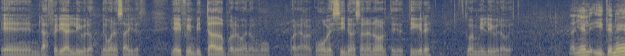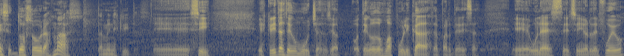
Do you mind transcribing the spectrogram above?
en la Feria del Libro de Buenos Aires. Y ahí fui invitado por, bueno, como, como vecino de zona norte y de Tigre con mi libro. Daniel, y tenés dos obras más también escritas. Eh, sí, escritas tengo muchas, o sea, tengo dos más publicadas aparte de esas. Eh, una es El Señor del Fuego,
